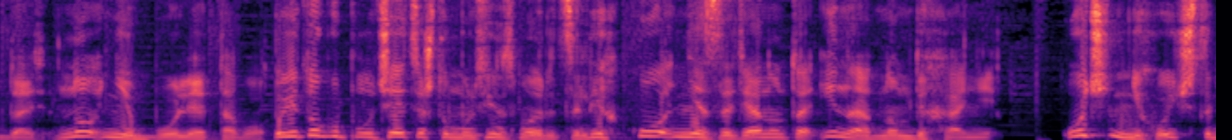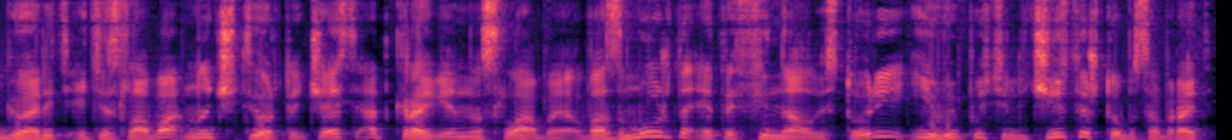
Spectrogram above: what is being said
наблюдать, но не более того. По итогу получается, что мультфильм смотрится легко, не затянуто и на одном дыхании. Очень не хочется говорить эти слова, но четвертая часть откровенно слабая. Возможно, это финал истории и выпустили чисто, чтобы собрать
